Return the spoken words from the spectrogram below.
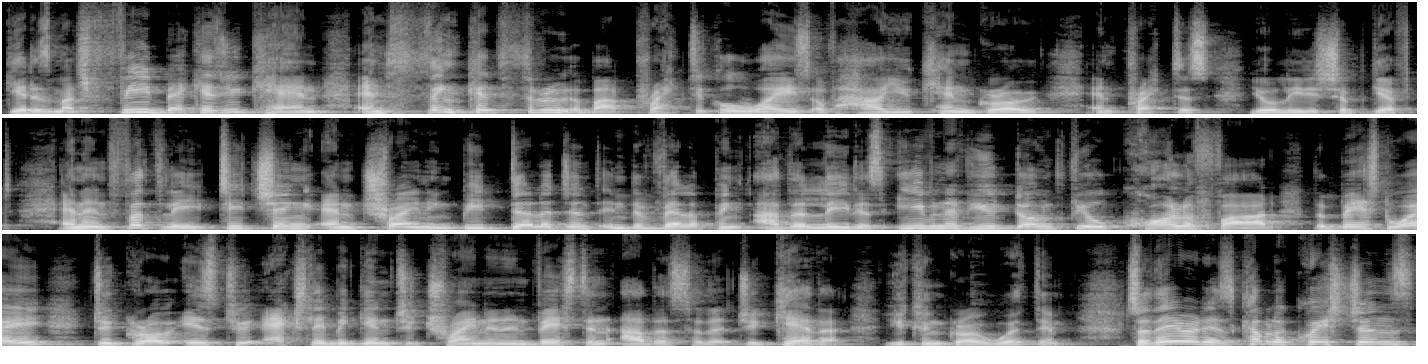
get as much feedback as you can and think it through about practical ways of how you can grow and practice your leadership gift. And then fifthly, teaching and training. Be diligent in developing other leaders. Even if you don't feel qualified, the best way to grow is to actually begin to train and invest in others so that together you can grow with them. So there it is, a couple of questions,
